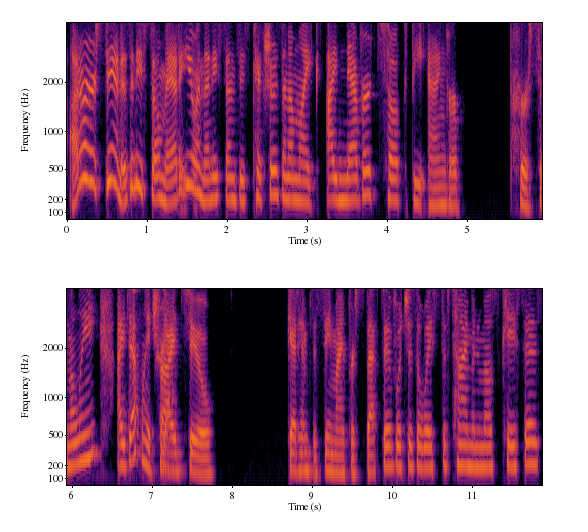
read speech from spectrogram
I don't understand. Isn't he so mad at you? And then he sends these pictures. And I'm like, I never took the anger personally. I definitely tried to get him to see my perspective, which is a waste of time in most cases,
